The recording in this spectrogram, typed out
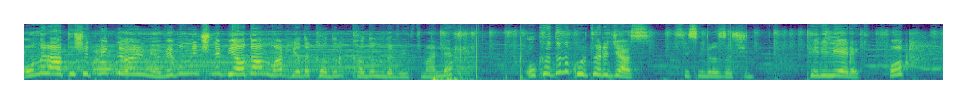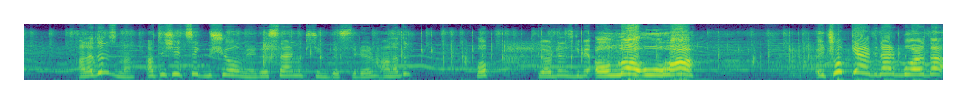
onları ateş etmekle ölmüyor. Ve bunun içinde bir adam var ya da kadın. Kadın da büyük ihtimalle. O kadını kurtaracağız. Sesini biraz açayım. Perileyerek. Hop. Anladınız mı? Ateş etsek bir şey olmuyor. Göstermek için gösteriyorum. Anladın? Hop. Gördüğünüz gibi. Allah oha. E çok geldiler. Bu arada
